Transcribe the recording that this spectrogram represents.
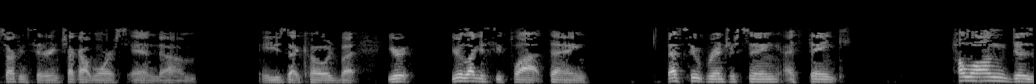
Start considering. Check out Morse and um, use that code. But your your legacy plot thing, that's super interesting. I think. How long does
